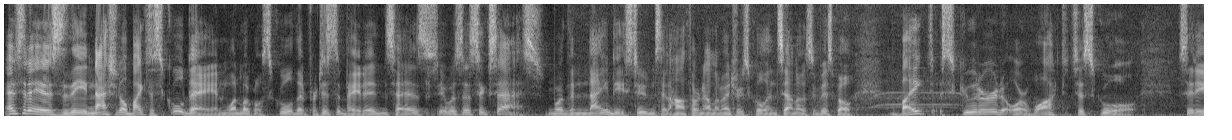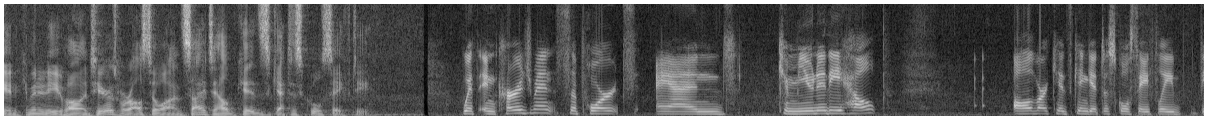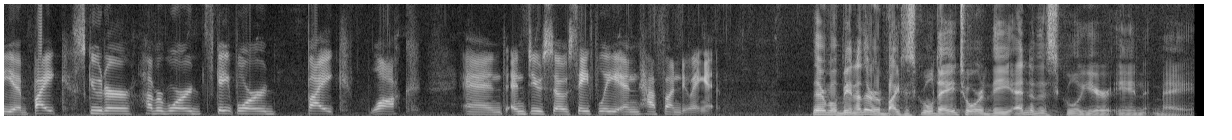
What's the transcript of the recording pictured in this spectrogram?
And today is the National Bike to School Day, and one local school that participated says it was a success. More than 90 students at Hawthorne Elementary School in San Luis Obispo biked, scootered, or walked to school. City and community volunteers were also on site to help kids get to school safety. With encouragement, support, and community help, all of our kids can get to school safely via bike, scooter, hoverboard, skateboard, bike, walk and, and do so safely and have fun doing it. There will be another Bike to School Day toward the end of the school year in May.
